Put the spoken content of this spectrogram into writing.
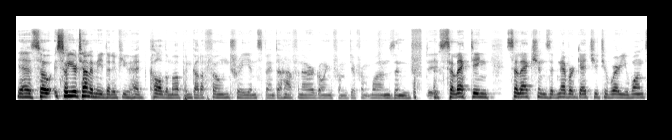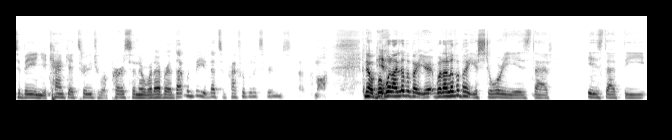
Yeah, so so you're telling me that if you had called them up and got a phone tree and spent a half an hour going from different ones and eh, selecting selections that never get you to where you want to be and you can't get through to a person or whatever, that would be that's a preferable experience. Oh, come on. No, but yeah. what I love about your what I love about your story is that is that the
